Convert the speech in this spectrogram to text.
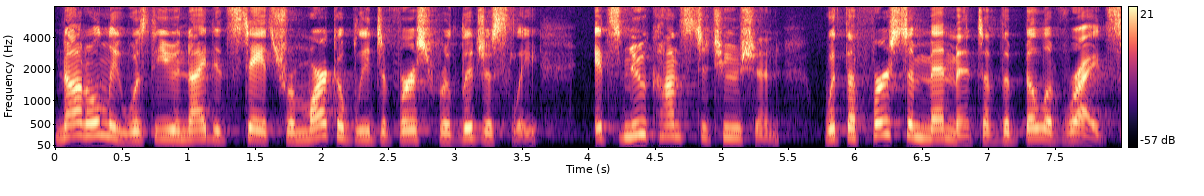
not only was the United States remarkably diverse religiously, its new Constitution, with the First Amendment of the Bill of Rights,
